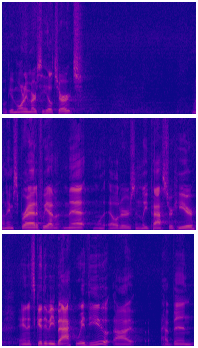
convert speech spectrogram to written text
Well, good morning, Mercy Hill Church. My name's Brad. If we haven't met, I'm one of the elders and lead pastor here, and it's good to be back with you. I have been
